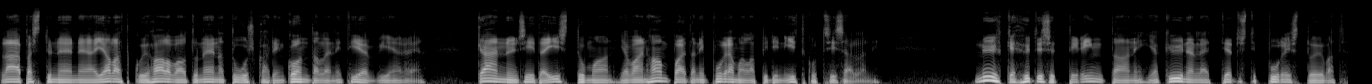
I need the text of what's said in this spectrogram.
Lääpästyneenä ja jalat kuin halvautuneena tuuskahdin kontalleni tien viereen. Käännyin siitä istumaan ja vain hampaitani puremalla pidin itkut sisälläni. Nyyhke hytisytti rintaani ja kyyneleet tietysti puristuivat,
